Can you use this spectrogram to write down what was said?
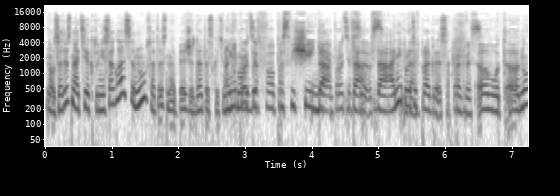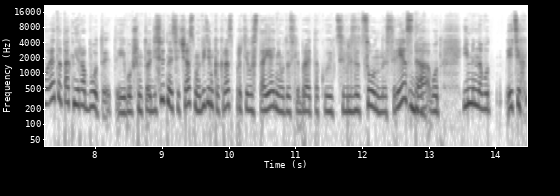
Но, соответственно, те, кто не согласен, ну, соответственно, опять же, да, так сказать, у они них против быть... просвещения, да, против... Да, да, они против да. прогресса. Прогресс. Вот. Но это так не работает работает. И, в общем-то, действительно сейчас мы видим как раз противостояние, вот если брать такой цивилизационный срез, да, да вот именно вот этих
